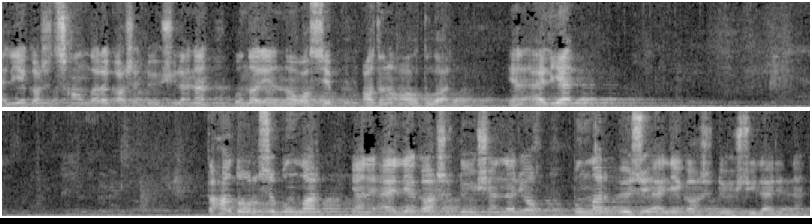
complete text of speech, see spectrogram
Əliyə qarşı çıxanlara qarşı döyüşülənən bunlar yəni navasib adını aldılar. Yəni Əliyə Daha doğrusu bunlar, yəni Əliyə qarşı döyüşənlər yox, bunlar özü Əliyə qarşı döyüşdüklərindən.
